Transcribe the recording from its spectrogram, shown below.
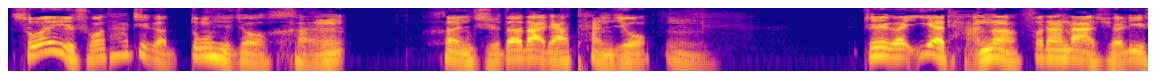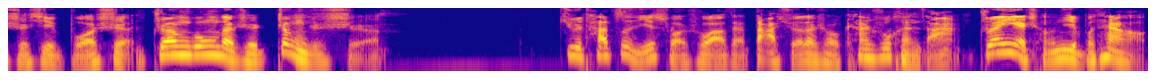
所以说他这个东西就很很值得大家探究。嗯这个叶檀呢，复旦大学历史系博士，专攻的是政治史。据他自己所说啊，在大学的时候看书很杂，专业成绩不太好，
